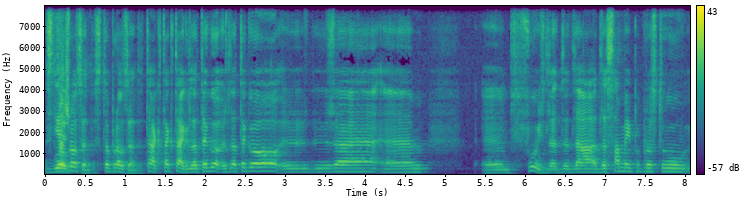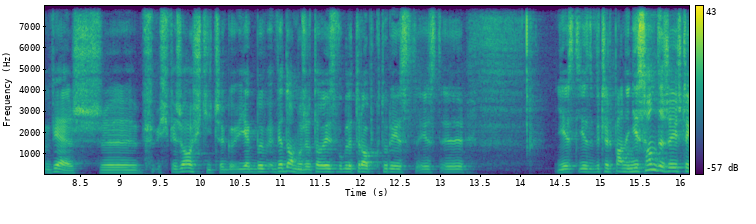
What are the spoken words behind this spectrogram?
100%, 100%. Tak, tak, tak. Dlatego, dlatego y, że... Um, Fuj, dla, dla, dla samej po prostu, wiesz, y, świeżości, czego, jakby wiadomo, że to jest w ogóle trop, który jest, jest, y, jest, jest wyczerpany. Nie sądzę, że jeszcze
